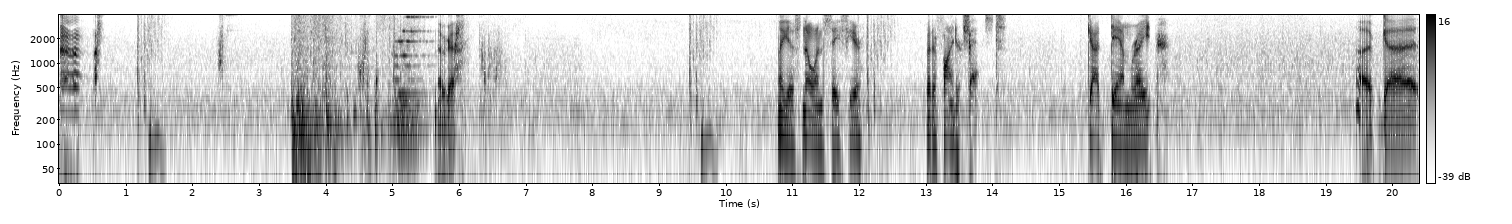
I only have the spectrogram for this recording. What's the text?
Ah. Okay. I guess no one's safe here. Better find her fast. Goddamn right. I've got...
